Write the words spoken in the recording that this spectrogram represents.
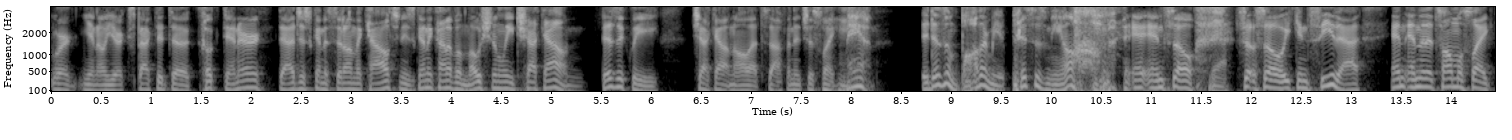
where you know you're expected to cook dinner. Dad's just going to sit on the couch and he's going to kind of emotionally check out and physically check out and all that stuff. And it's just like, Mhm. man, it doesn't bother me. It pisses me off. and, and so Yeah. so so you can see that, and and then it's almost like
